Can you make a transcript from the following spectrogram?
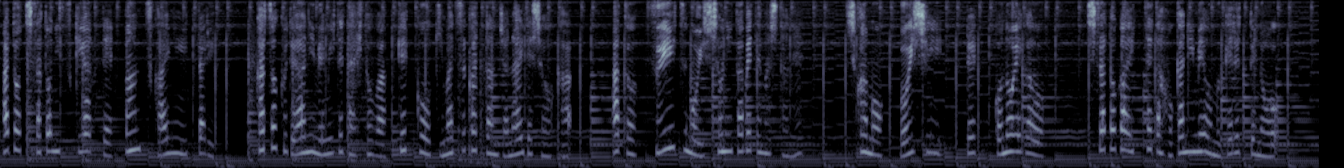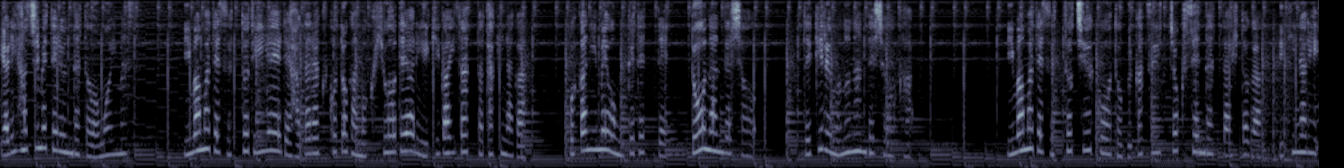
あと千里に付き合ってパンツ買いに行ったり、家族でアニメ見てた人は結構気まずかったんじゃないでしょうか。あと、スイーツも一緒に食べてましたね。しかも、美味しい。で、この笑顔、千里が言ってた他に目を向けるってのを、やり始めてるんだと思います。今までずっと DA で働くことが目標であり生きがいだった滝名が、他に目を向けてってどうなんでしょう？できるものなんでしょうか？今までずっと中高と部活一直線だった人がいきなり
